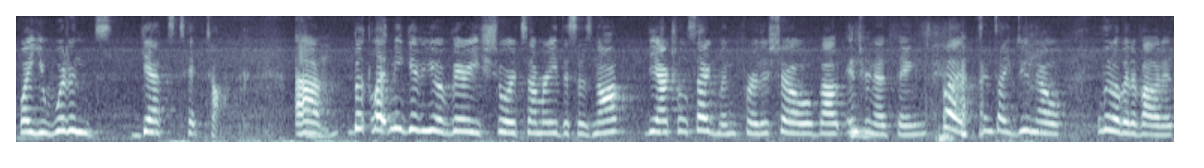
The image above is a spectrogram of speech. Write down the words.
why you wouldn't get TikTok. Um, But let me give you a very short summary. This is not the actual segment for the show about internet things, but since I do know a little bit about it,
